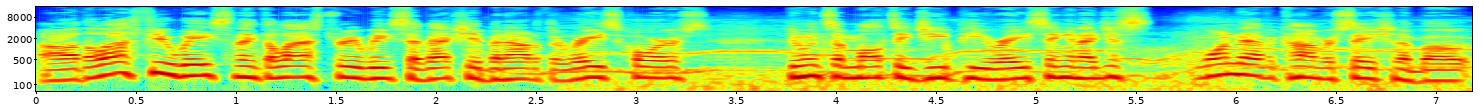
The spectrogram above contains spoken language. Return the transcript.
Uh, the last few weeks, I think the last three weeks, I've actually been out at the race course doing some MultiGP racing, and I just wanted to have a conversation about,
